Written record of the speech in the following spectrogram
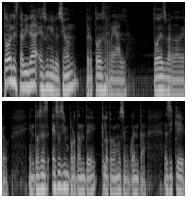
todo en esta vida es una ilusión, pero todo es real, todo es verdadero. Entonces eso es importante que lo tomemos en cuenta. Así que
